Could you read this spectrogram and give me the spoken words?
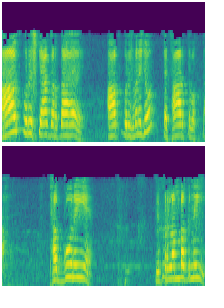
आग पुरुष क्या करता है? आप पुरुष बने जो यथार्थ वक्ता है। ठग्गू नहीं है। विप्रलंबक नहीं।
